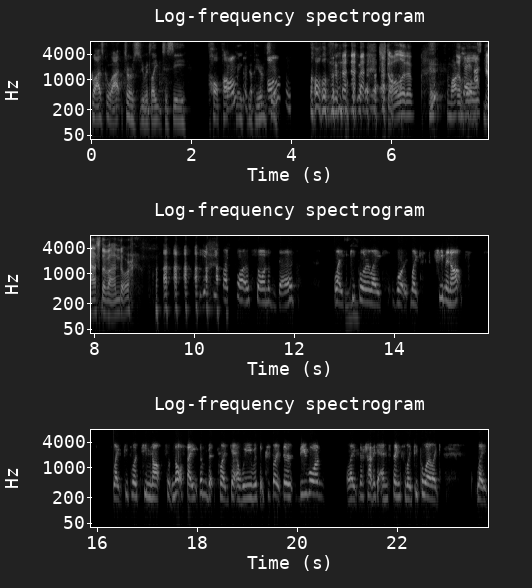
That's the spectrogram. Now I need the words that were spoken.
Glasgow actors you would like to see pop up, All of make them. an appearance All here? of them. All of them. Just all of them. Mark The whole I- cast of Andor. You can see like sort of Shaun of the Dead. Like Mhm. people are like wor- like teaming up. Like people are teaming up to not fight them, but to like get away with it because like they're they want like they're trying to get into things. So like people are like like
